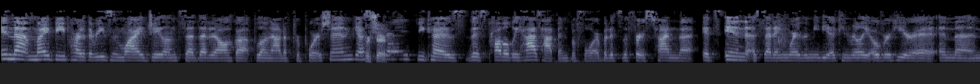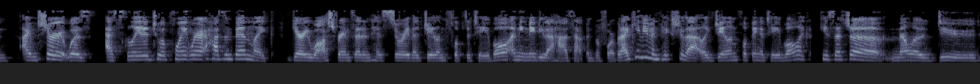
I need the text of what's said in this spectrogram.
and that might be part of the reason why Jaylen said that it all got blown out of proportion yesterday, sure. because this probably has happened before, but it's the first time that it's in a setting where the media can really overhear it, and then I'm sure it was escalated to a point where it hasn't been like Gary Washburn said in his story that Jaylen flipped a table. I mean, maybe that has happened before, but I can't even picture that. Like Jaylen flipping a table. Like he's such a mellow dude.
